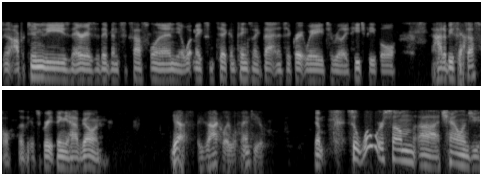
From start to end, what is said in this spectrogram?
you know, opportunities, the areas that they've been successful in, you know, what makes them tick, and things like that. And it's a great way to really teach people how to be Yeah. successful. I think it's a great thing you have going. Yes, exactly. Well, thank you. Yep. So, what were some uh, challenge you,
